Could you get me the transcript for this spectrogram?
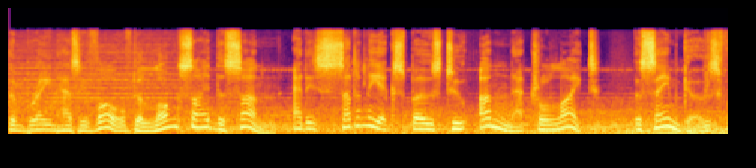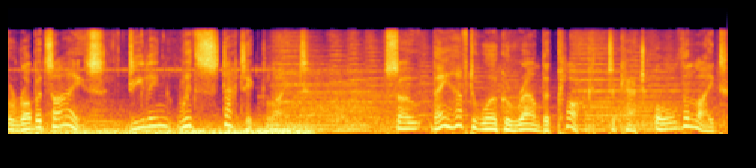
the brain has evolved alongside the sun and is suddenly exposed to unnatural light. The same goes for Robert's eyes, dealing with static light. So they have to work around the clock to catch all the light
